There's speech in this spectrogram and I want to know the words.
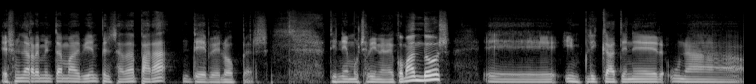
es una herramienta más bien pensada para developers. Tiene mucha línea de comandos, eh, implica tener una,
